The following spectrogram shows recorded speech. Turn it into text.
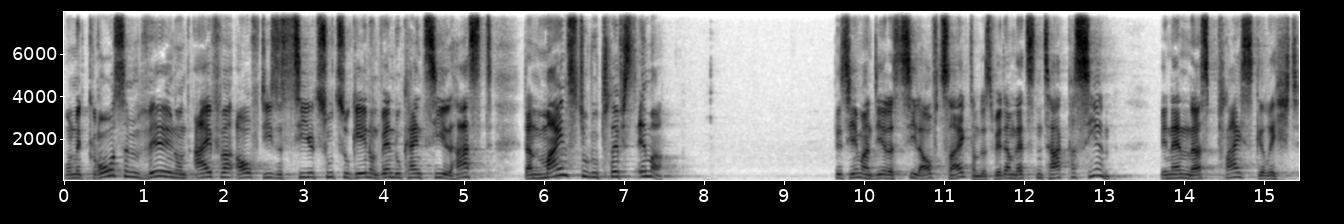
und mit großem Willen und Eifer auf dieses Ziel zuzugehen. Und wenn du kein Ziel hast, dann meinst du, du triffst immer. Bis jemand dir das Ziel aufzeigt und es wird am letzten Tag passieren. Wir nennen das Preisgericht,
